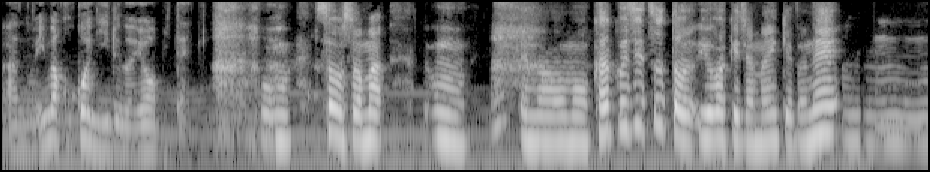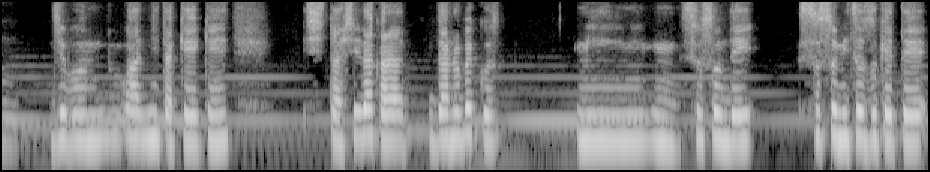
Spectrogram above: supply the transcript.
あの今ここにいるのよみたいな。うんそうそう、まあ、うん。あの、もう確実というわけじゃないけどね。うんうんうん自分は似た経験したし、だから、なるべく、みうん、進んで、進み続けて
